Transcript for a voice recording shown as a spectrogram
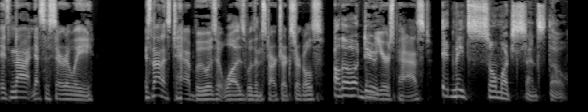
It's not necessarily, it's not as taboo as it was within Star Trek circles Although, dude, years past. it made so much sense though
